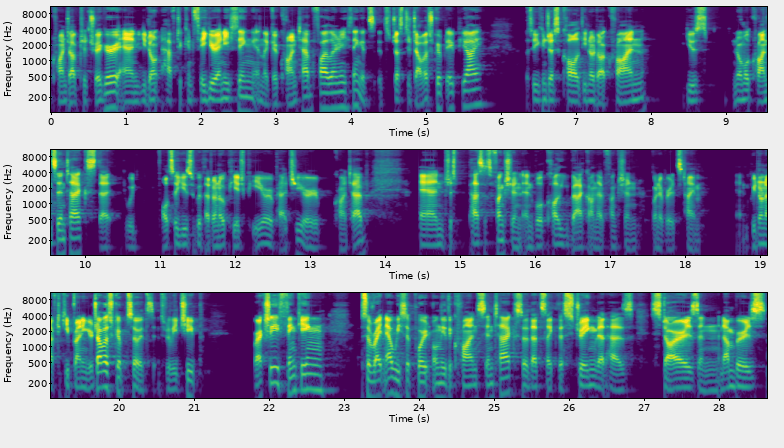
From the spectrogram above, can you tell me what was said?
cron job to trigger, and you don't have to configure anything in like a cron tab file or anything. It's it's just a JavaScript API, so you can just call deno.cron, use normal cron syntax that you would also use with I don't know PHP or Apache or cron tab, and just pass us a function, and we'll call you back on that function whenever it's time. And we don't have to keep running your JavaScript, so it's it's really cheap. We're actually thinking so right now we support only the cron syntax. So that's like the string that has stars and numbers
